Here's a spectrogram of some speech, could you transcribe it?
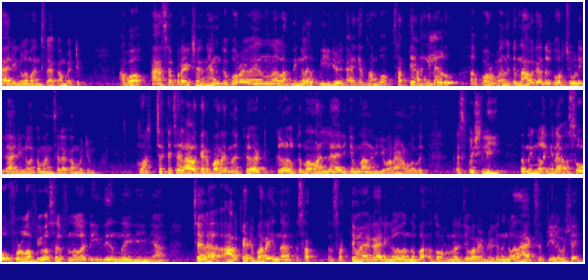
കാര്യങ്ങളും മനസ്സിലാക്കാൻ പറ്റും. അപ്പോൾ ആസ് എ പ്രേക്ഷകൻ ഞങ്ങൾക്ക് പുറമേ നിന്നുള്ള നിങ്ങൾ വീഡിയോയിൽ കാണിക്കുന്ന സംഭവം സത്യമാണെങ്കിലേ ഉള്ളൂ. പുറമേ നിൽക്കുന്ന ആൾക്കാർക്ക് കുറച്ചുകൂടി കാര്യങ്ങളൊക്കെ മനസ്സിലാക്കാൻ പറ്റും. കുറച്ചൊക്കെ ചില ആൾക്കാർ പറയുന്നത് കേട്ട് കേൾക്കുന്നത് നല്ലതായിരിക്കും എന്നാണ് എനിക്ക് പറയാനുള്ളത്. എസ്പെഷ്യലി നിങ്ങളിങ്ങനെ സോ ഫുൾ ഓഫ് യുവർ സെൽഫ് എന്നുള്ള രീതി നിന്ന് കഴിഞ്ഞ് കഴിഞ്ഞാൽ ചില ആൾക്കാർ പറയുന്ന സത്- സത്യമായ കാര്യങ്ങൾ വന്ന് തുറന്നടിച്ച് പറയുമ്പോഴേക്കും നിങ്ങളത് ആക്സെപ്റ്റ് ചെയ്യില്ല. പക്ഷേ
